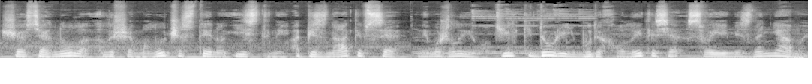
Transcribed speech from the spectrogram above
що осягнула лише малу частину істини, а пізнати все неможливо. Тільки дурень буде хвалитися своїми знаннями.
